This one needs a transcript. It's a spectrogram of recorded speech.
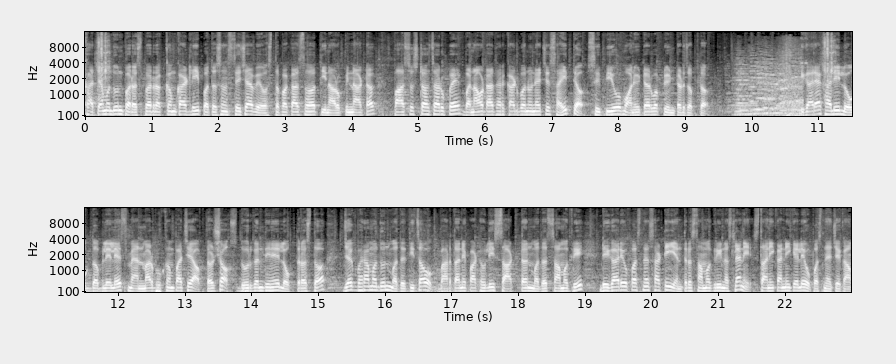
खात्यामधून परस्पर रक्कम काढली पतसंस्थेच्या व्यवस्थापकासह तीन आरोपींना अटक पासष्ट हजार रुपये बनावट आधार कार्ड बनवण्याचे साहित्य सीपीयू मॉनिटर व प्रिंटर जप्त. ढिगाऱ्याखाली लोक दबलेलेच म्यानमार भूकंपाचे आफ्टरशॉक्स दुर्गंधीने लोकत्रस्त जगभरामधून मदतीचा ओघ. भारताने पाठवली साठ टन मदत सामग्री. ढिगारे उपसण्यासाठी यंत्रसामग्री नसल्याने स्थानिकांनी केले उपसण्याचे काम.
